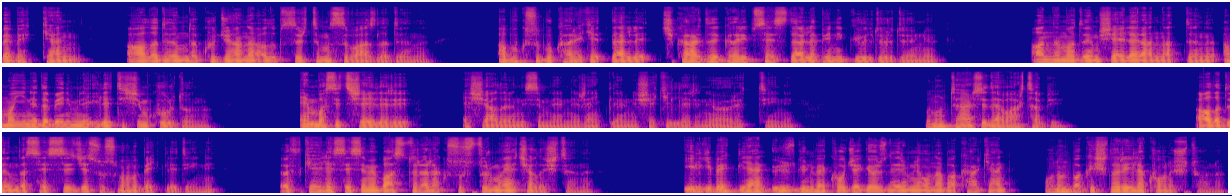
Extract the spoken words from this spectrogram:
Bebekken ağladığımda kucağına alıp sırtımı sıvazladığını, abuk subuk hareketlerle, çıkardığı garip seslerle beni güldürdüğünü, anlamadığım şeyler anlattığını ama yine de benimle iletişim kurduğunu, en basit şeyleri, eşyaların isimlerini, renklerini, şekillerini öğrettiğini. Bunun tersi de var tabii. Ağladığımda sessizce susmamı beklediğini, öfkeyle sesimi bastırarak susturmaya çalıştığını, ilgi bekleyen üzgün ve koca gözlerimle ona bakarken onun bakışlarıyla konuştuğunu,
